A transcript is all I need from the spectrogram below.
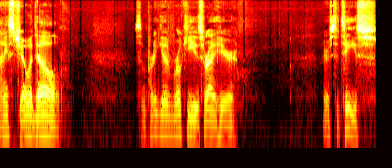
Nice Jo Adell. Some pretty good rookies right here. There's Tatis.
